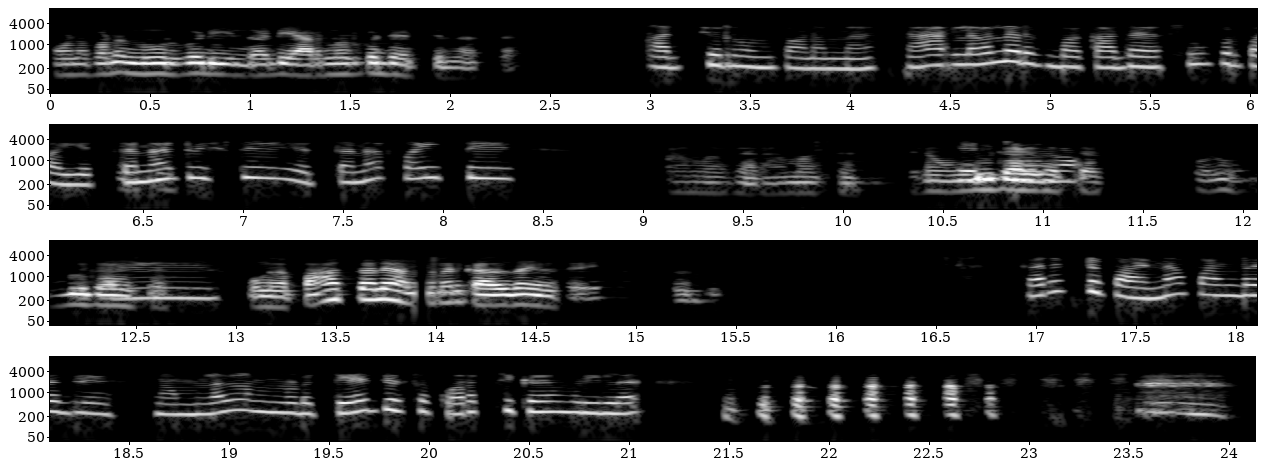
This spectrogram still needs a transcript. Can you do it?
போன படம் நூறு கோடி இந்த வாட்டி இரநூறு கோடி அடிச்சிடலாம் சார் அடிச்சிடுறோம்ப்பா நம்ம. வேற லெவல்ல இருக்குப்பா கதை. சூப்பர்ப்பா எத்தனை ட்விஸ்ட் எத்தனை ஃபைட்டு ஆமா சார் ஆமா சார் இதெல்லாம் உங்களுக்காக தான் சார் உங்களுக்காக சார் உங்களை பார்த்தாலே அந்த மாதிரி கதை தான் சொல்லுது கரெக்ட்டுப்பா என்ன பண்றது? நம்மளால நம்மளோட தேஜஸ குறைச்சிக்கவே முடியல.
